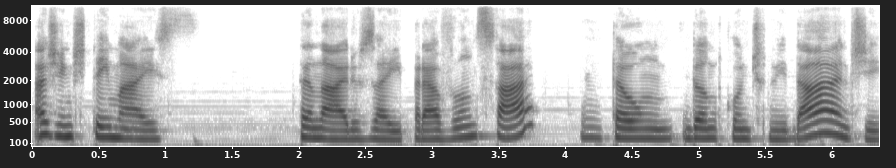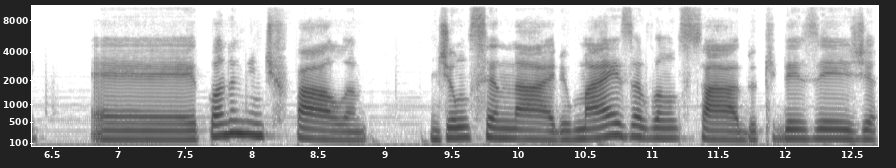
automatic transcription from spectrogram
A gente tem mais cenários aí para avançar, então, dando continuidade, é, quando a gente fala de um cenário mais avançado que deseja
